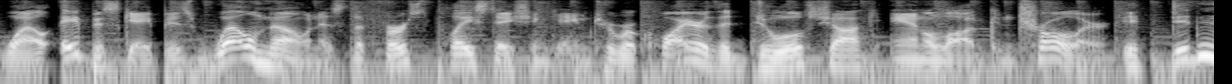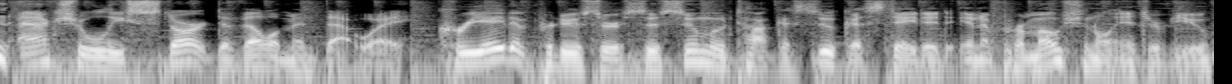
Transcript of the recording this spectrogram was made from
While Ape Escape is well known as the first PlayStation game to require the DualShock analog controller, it didn't actually start development that way. Creative producer Susumu Takasuka stated in a promotional interview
